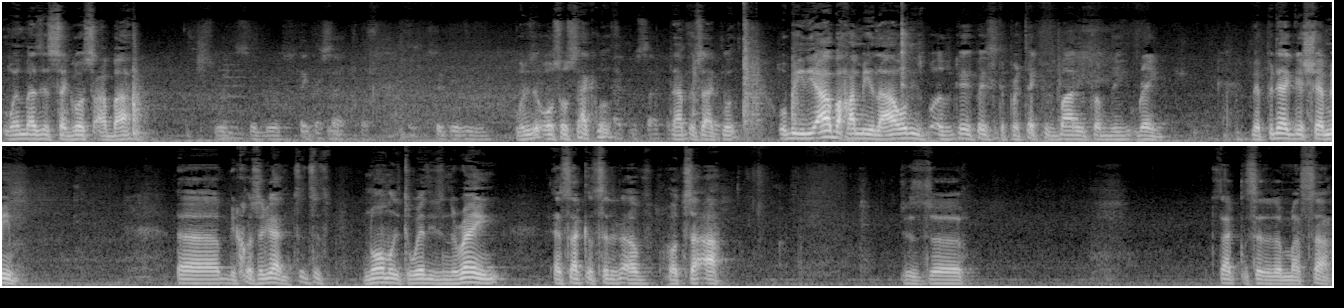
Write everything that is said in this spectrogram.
When was it sagos abba? What is it? Also sackcloth? Type of sackcloth. Ubiriya hamila. All these okay, basically to protect his body from the rain. Mepnei geshamim. Uh, because again, since it's normally to wear these in the rain, that's not considered of hotza'ah. Just, uh, it's not considered a masa.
